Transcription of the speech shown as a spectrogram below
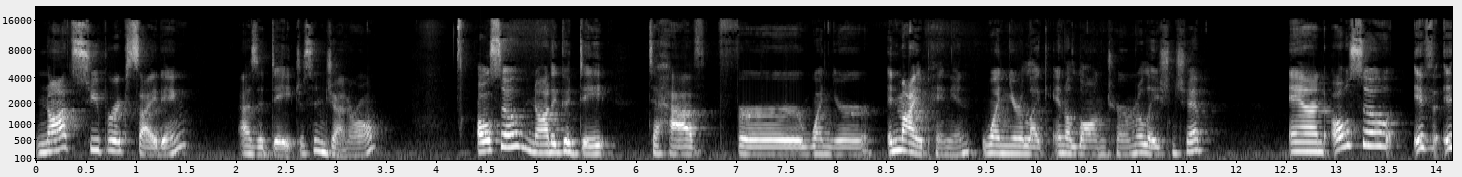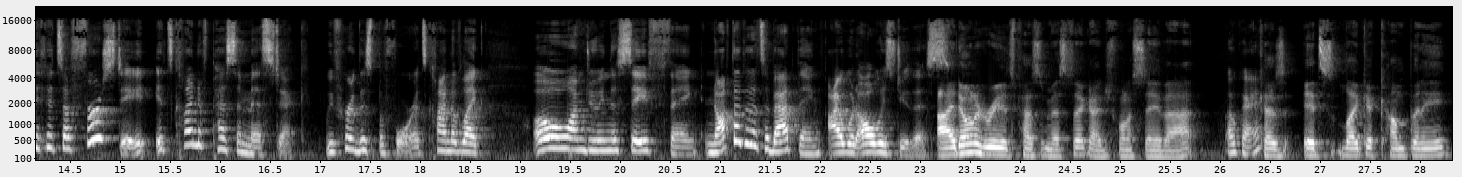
not super exciting as a date, just in general. Also, not a good date to have for when you're, in my opinion, when you're like in a long term relationship. And also, if if it's a first date, it's kind of pessimistic. We've heard this before. It's kind of like, oh, I'm doing the safe thing. Not that that's a bad thing. I would always do this. I don't agree. It's pessimistic. I just want to say that. okay. because it's like a company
